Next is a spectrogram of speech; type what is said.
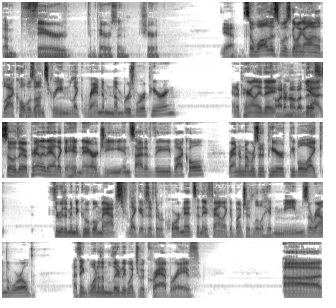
a fair comparison. Sure. Yeah. So while this was going on, and the black hole was on screen. Like random numbers were appearing, and apparently they. Oh, I don't know about this. Yeah. So they apparently they had like a hidden ARG inside of the black hole. Random numbers would appear. People like threw them into Google Maps, like as if they were coordinates, and they found like a bunch of little hidden memes around the world. I think one of them literally went to a crab rave. Uh,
